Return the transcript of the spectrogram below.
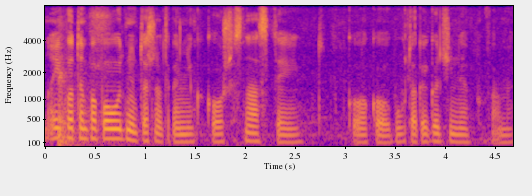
No i potem po południu też na trening około 16, około, około półtorej godziny pływamy.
